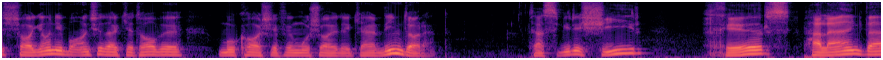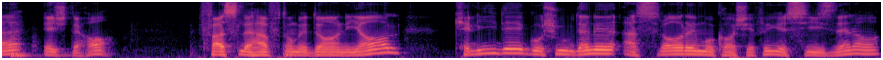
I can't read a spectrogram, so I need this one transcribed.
شایانی با آنچه در کتاب مکاشفه مشاهده کردیم دارند. تصویر شیر، خرس، پلنگ و اجدها فصل هفتم دانیال کلید گشودن اسرار مکاشفه سیزده را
